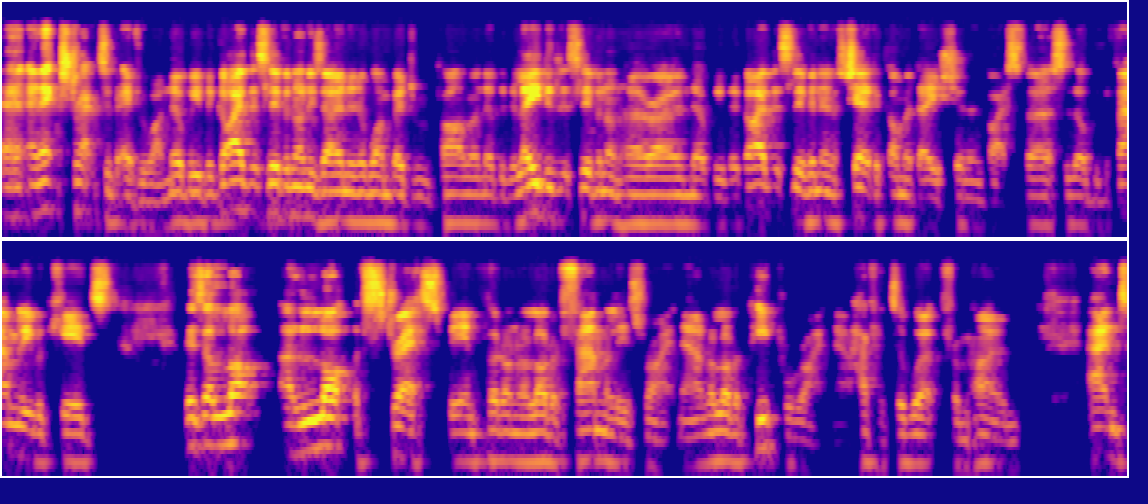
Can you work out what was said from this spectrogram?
a, an extract of everyone. There'll be the guy that's living on his own in a one bedroom apartment. There'll be the lady that's living on her own. There'll be the guy that's living in a shared accommodation and vice versa. There'll be the family with kids there's a lot a lot of stress being put on a lot of families right now and a lot of people right now having to work from home. And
